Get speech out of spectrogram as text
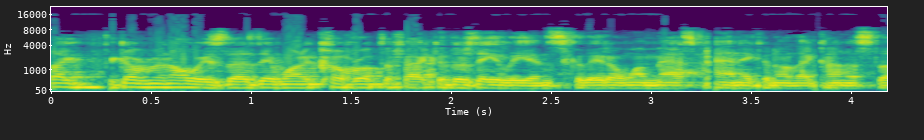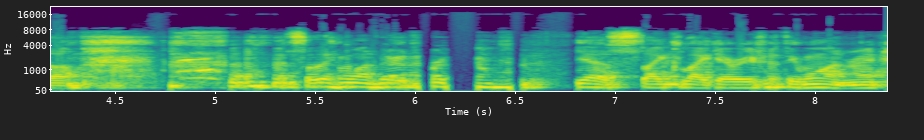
like the government always does. They want to cover up the fact that there's aliens because they don't want mass panic and all that kind of stuff. so they want. That's where it comes Yes, like like Area 51, right?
